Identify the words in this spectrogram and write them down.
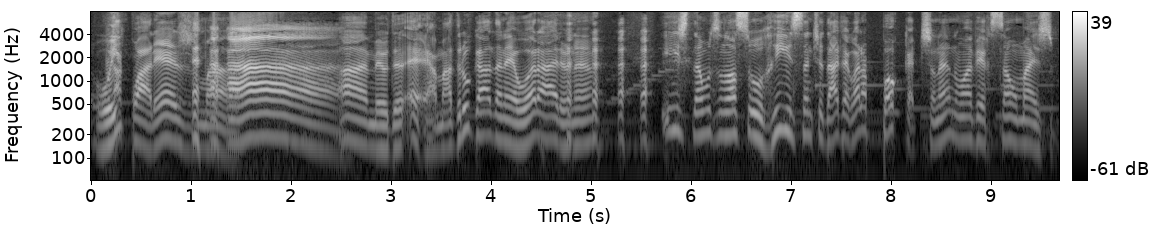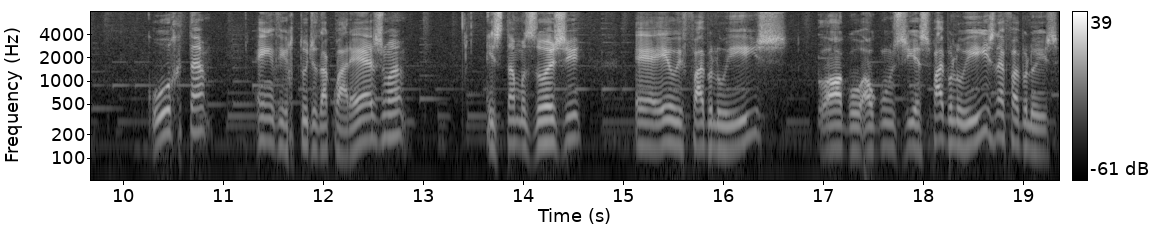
Oi? A quaresma. Ah, meu Deus. É, é a madrugada, né? O horário, né? e estamos no nosso Rio em Santidade, agora Pocket, né? Numa versão mais curta, em virtude da quaresma. Estamos hoje, é, eu e Fábio Luiz, logo alguns dias, Fábio Luiz, né, Fábio Luiz?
